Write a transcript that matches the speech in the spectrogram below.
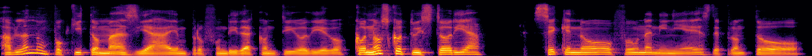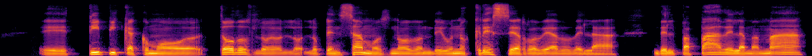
Hablando un poquito más ya en profundidad contigo, Diego, conozco tu historia Sé que no fue una niñez de pronto eh, típica como todos lo, pensamos, ¿no? Donde uno crece rodeado de la, del papá, de la mamá,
